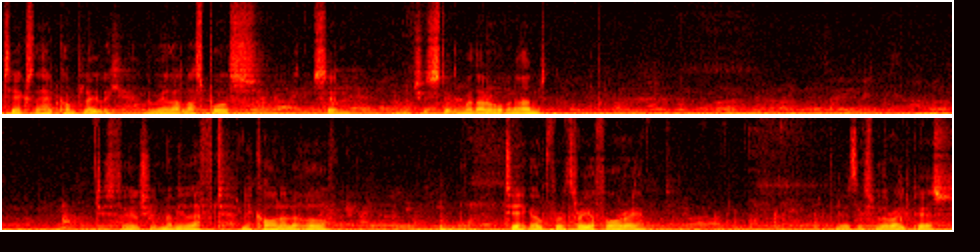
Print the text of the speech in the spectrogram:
Takes the head completely. The way that last ball's sitting. And she's sticking with her open hand. Just feel she's maybe left Nicole a little take out for a three or four here. Plays this with the right pace.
